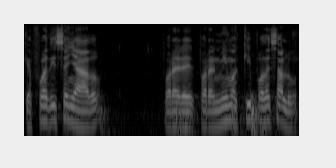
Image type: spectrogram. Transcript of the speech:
que fue diseñado por el, por el mismo equipo de salud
